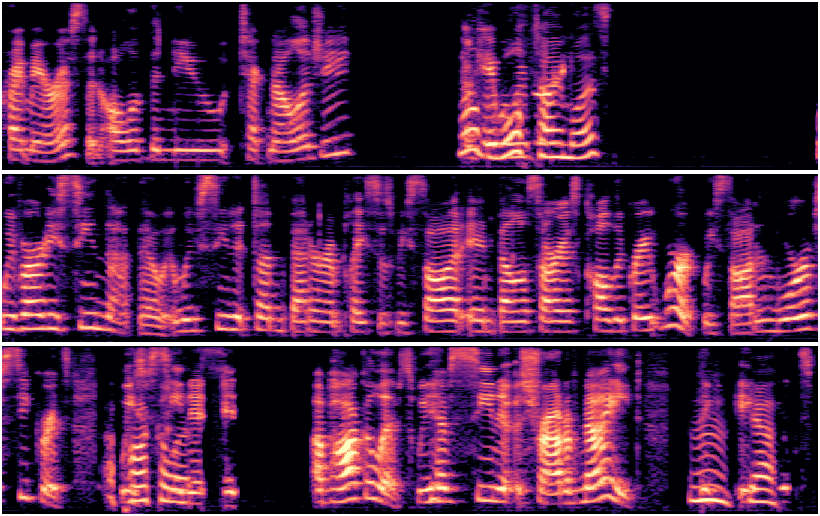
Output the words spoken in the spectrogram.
primaris and all of the new technology Well, Okay, well, Wolf Time was. We've already seen that though, and we've seen it done better in places. We saw it in Belisarius Cawl the Great Work. We saw it in War of Secrets. We've seen it Apocalypse. in Apocalypse. We have seen it Shroud of Night. Mm, it- yeah. It's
